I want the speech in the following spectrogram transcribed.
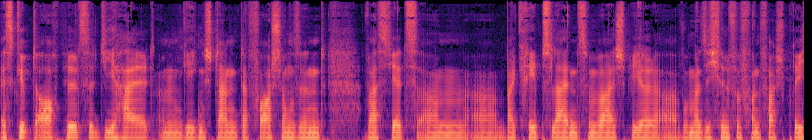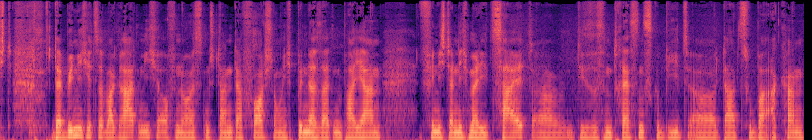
Es gibt auch Pilze, die halt ähm, Gegenstand der Forschung sind, was jetzt ähm, äh, bei Krebsleiden zum Beispiel, äh, wo man sich Hilfe von verspricht. Da bin ich jetzt aber gerade nicht auf dem neuesten Stand der Forschung. Ich bin da seit ein paar Jahren, finde ich da nicht mehr die Zeit, dieses Interessensgebiet äh, da zu beackern.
